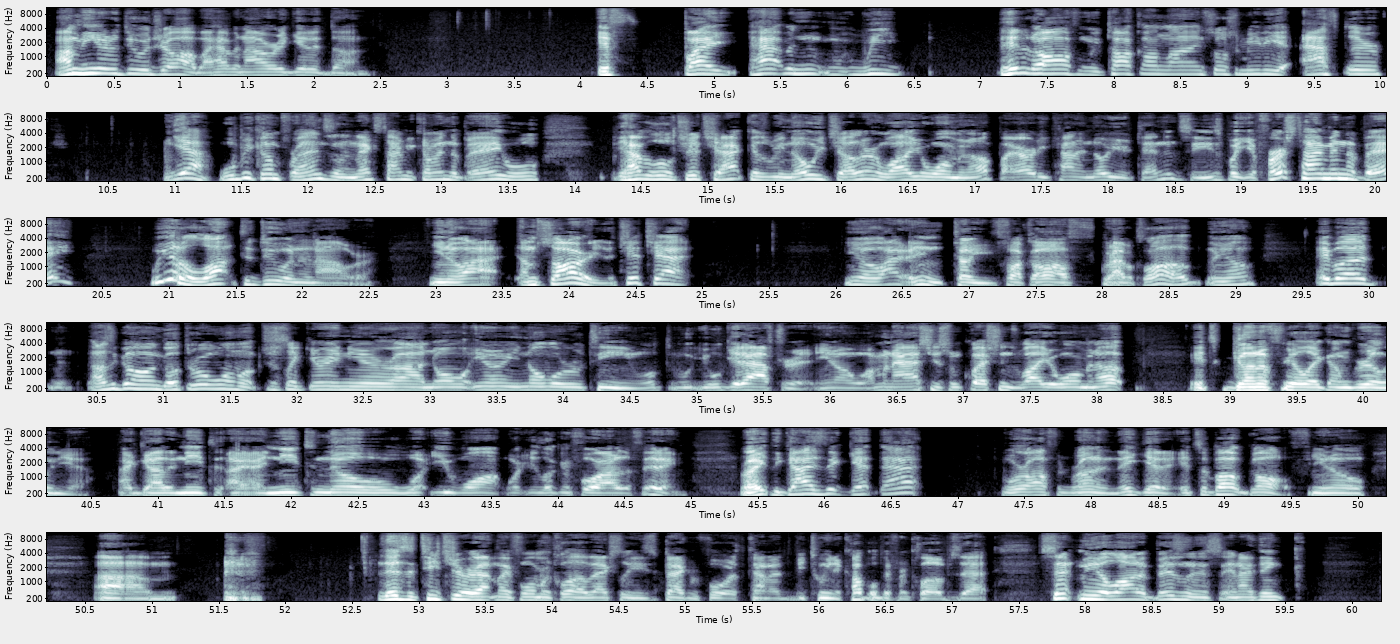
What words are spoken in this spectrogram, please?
I'm here to do a job. I have an hour to get it done. If by having we hit it off and we talk online, social media after, yeah, we'll become friends. And the next time you come in the bay, we'll have a little chit chat because we know each other. And while you're warming up, I already kind of know your tendencies. But your first time in the bay, we got a lot to do in an hour. You know, I I'm sorry, the chit chat. You know, I didn't tell you fuck off, grab a club. You know, hey bud, how's it going? Go through a warm up, just like you're in your uh, normal, you know, your normal routine. We'll you'll get after it. You know, I'm gonna ask you some questions while you're warming up. It's gonna feel like I'm grilling you. I gotta need to. I, I need to know what you want, what you're looking for out of the fitting, right? The guys that get that, we're off and running. They get it. It's about golf, you know. Um, there's a teacher at my former club, actually, he's back and forth kind of between a couple different clubs that sent me a lot of business. And I think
